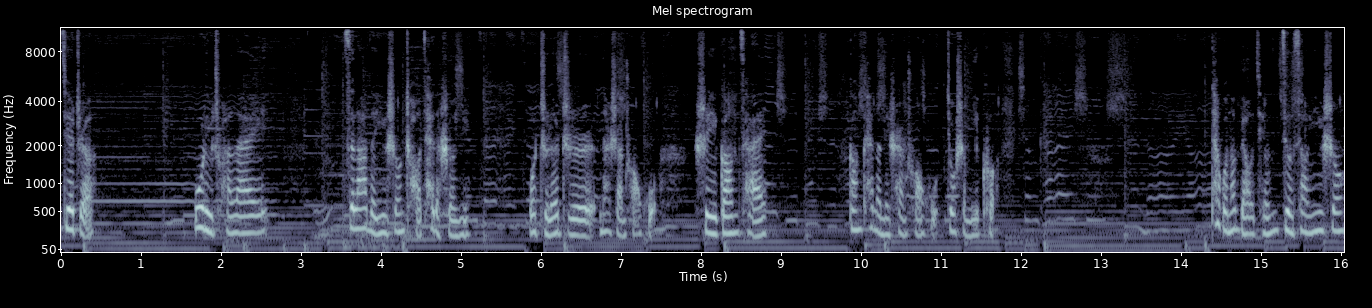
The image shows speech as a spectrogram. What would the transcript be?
接着，屋里传来滋啦的一声炒菜的声音。我指了指那扇窗户，示意刚才刚开的那扇窗户就是米可。太广的表情就像医生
